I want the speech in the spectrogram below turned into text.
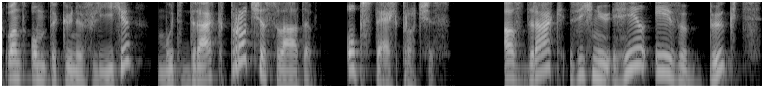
Want om te kunnen vliegen, moet draak protjes laten. Opstijgprotjes. Als draak zich nu heel even bukt,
